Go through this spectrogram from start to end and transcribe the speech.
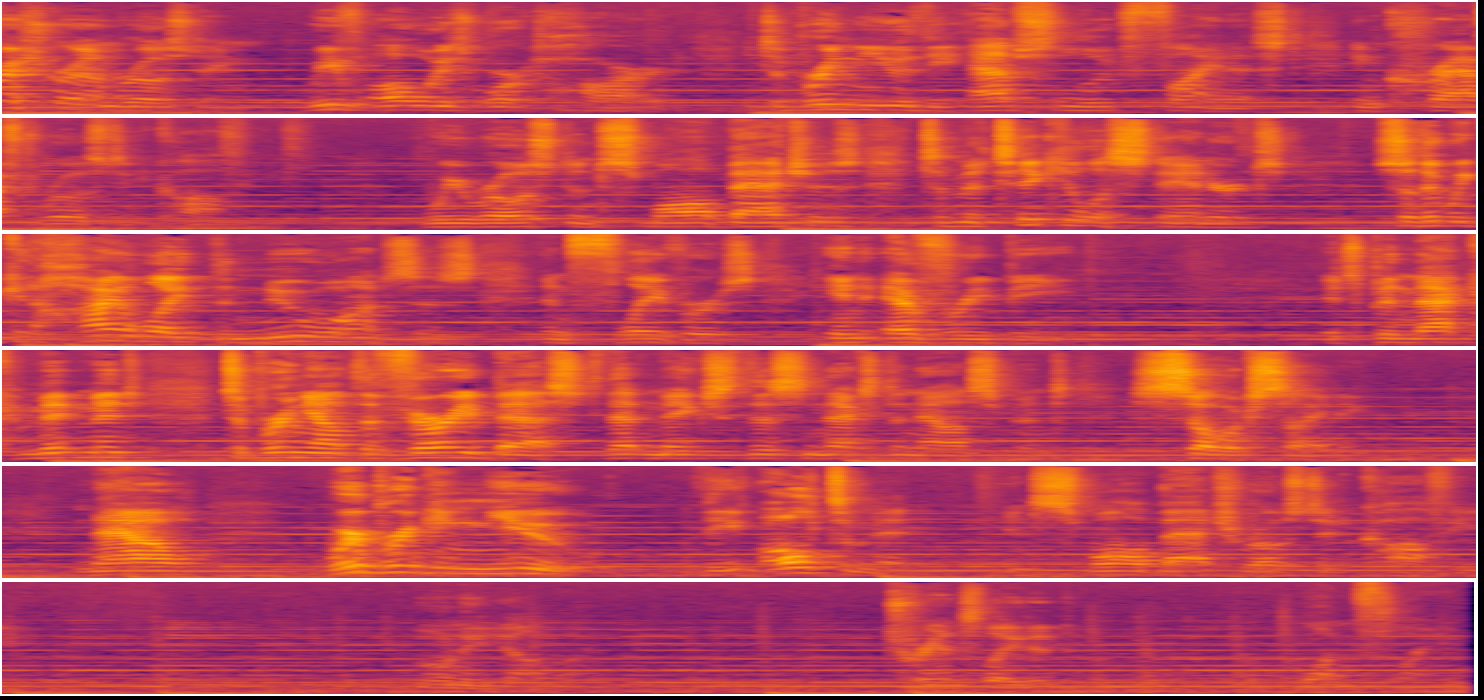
FreshGround Roasting, we've always worked hard to bring you the absolute finest in craft roasted coffee. We roast in small batches to meticulous standards so that we can highlight the nuances and flavors in every bean. It's been that commitment to bring out the very best that makes this next announcement so exciting. Now, we're bringing you the ultimate in small batch roasted coffee, Una Llama. Translated, one flame.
